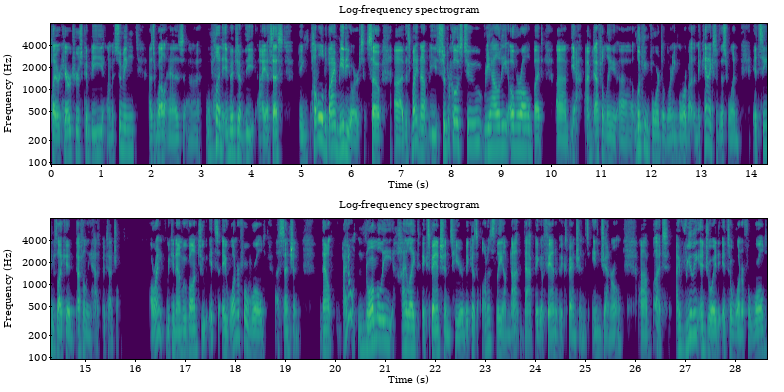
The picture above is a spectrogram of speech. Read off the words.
player characters could be, I'm assuming, as well as uh, one image of the ISS being pummeled by meteors. So uh, this might not be super close to reality overall, but um, yeah, I'm definitely uh, looking forward to learning more about the mechanics of this one, it seems like it definitely has potential. All right, we can now move on to It's a Wonderful World Ascension. Now, I don't normally highlight expansions here because honestly, I'm not that big a fan of expansions in general, uh, but I really enjoyed It's a Wonderful World,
